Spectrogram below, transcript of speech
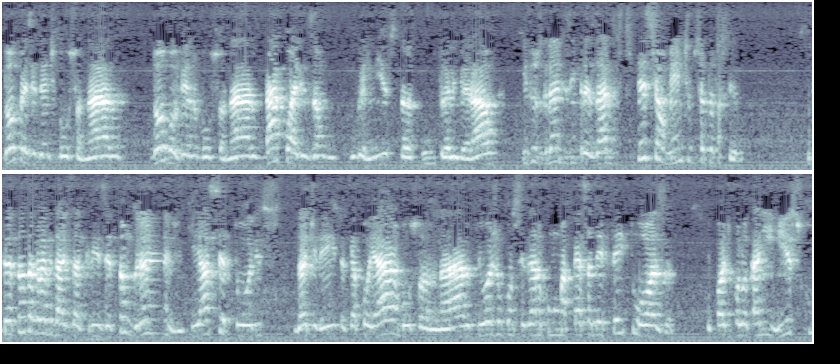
do presidente Bolsonaro, do governo Bolsonaro, da coalizão governista ultraliberal e dos grandes empresários, especialmente do setor financeiro. Entretanto, a gravidade da crise é tão grande que há setores da direita que apoiaram Bolsonaro, que hoje eu considero como uma peça defeituosa, que pode colocar em risco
